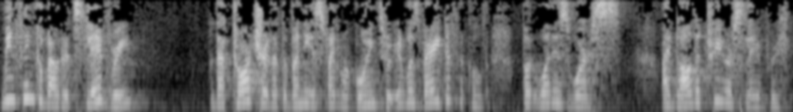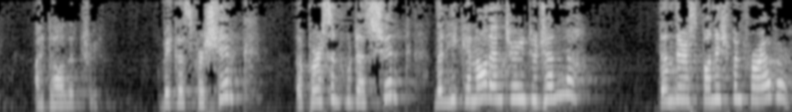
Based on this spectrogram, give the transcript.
I mean, think about it. Slavery, that torture that the Bani Israel were going through, it was very difficult. But what is worse? Idolatry or slavery? Idolatry. Because for shirk, a person who does shirk, then he cannot enter into Jannah. Then there is punishment forever.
